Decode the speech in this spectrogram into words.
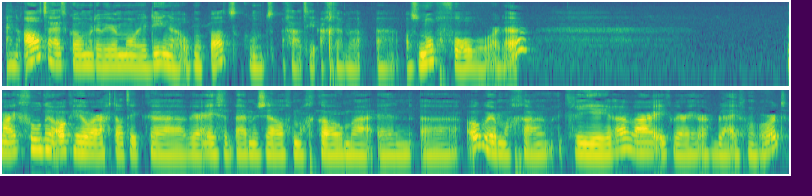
en altijd komen er weer mooie dingen op mijn pad. Komt, gaat die agenda uh, alsnog vol worden. Maar ik voel nu ook heel erg dat ik uh, weer even bij mezelf mag komen en uh, ook weer mag gaan creëren, waar ik weer heel erg blij van word.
